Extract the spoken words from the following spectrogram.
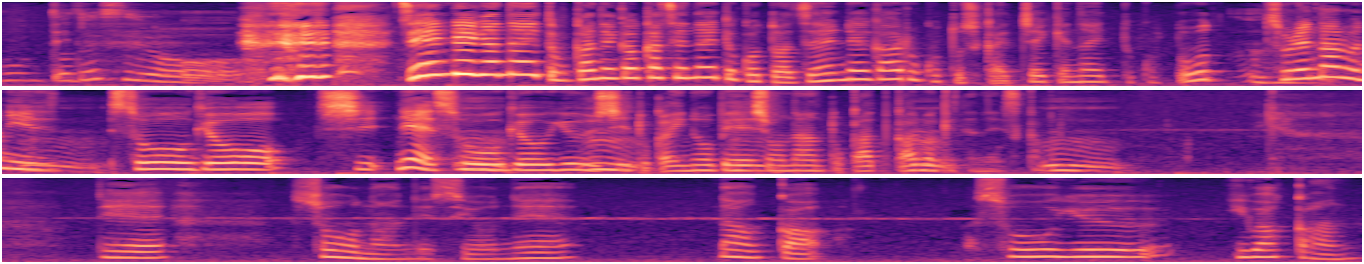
本当ですよ。前例がないとお金が貸せないってことは前例があることしかやっちゃいけないってこと、うん。それなのにうん。創業しね創業融資とかイノベーションなんとかとかあるわけじゃないですか。うん。でそうなんですよね。なんかそういう違和感。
